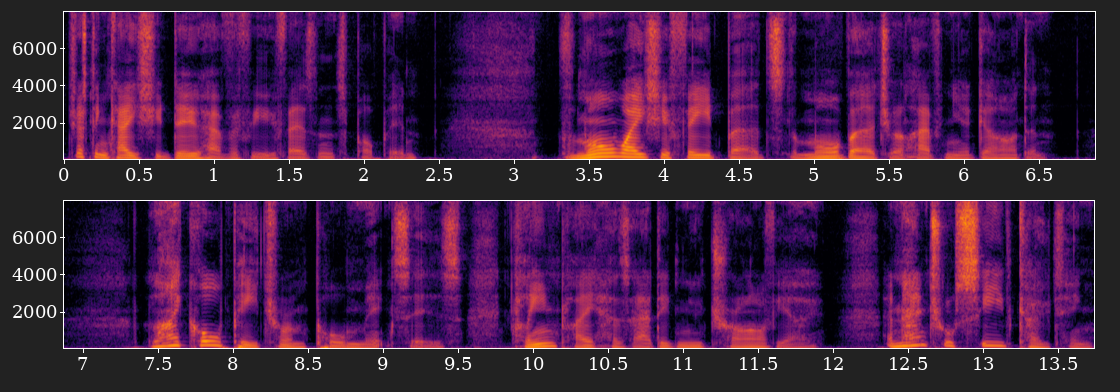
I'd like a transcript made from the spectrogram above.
just in case you do have a few pheasants pop in. The more ways you feed birds, the more birds you'll have in your garden. Like all Peter and Paul mixes, Clean Plate has added Nutravio, a natural seed coating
